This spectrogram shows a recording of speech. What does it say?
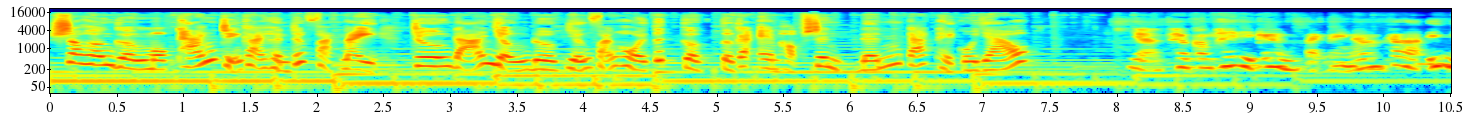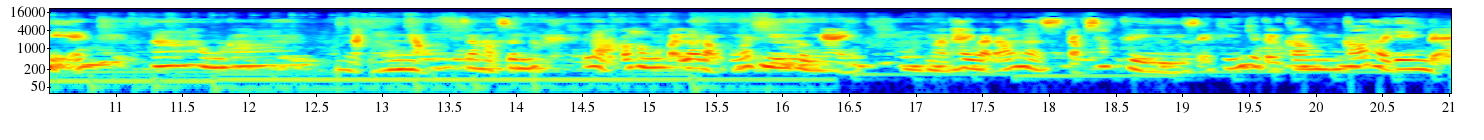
Sau hơn gần một tháng triển khai hình thức phạt này, trường đã nhận được những phản hồi tích cực từ các em học sinh đến các thầy cô giáo. Dạ, theo con thấy thì cái hình phạt này nó khá là ý nghĩa, nó không có nặng nhọc cho học sinh, tức là con không phải lao động công ích như thường ngày, mà thay vào đó là đọc sách thì sẽ khiến cho tụi con có thời gian để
